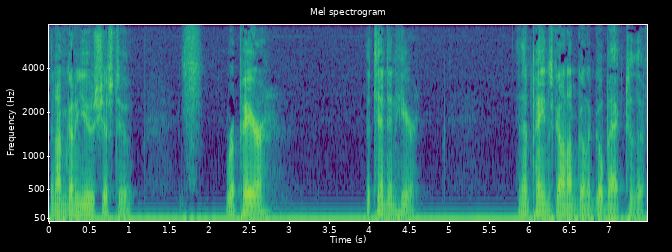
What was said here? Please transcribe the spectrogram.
that I'm going to use just to repair the tendon here. And then pain's gone, I'm going to go back to the,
